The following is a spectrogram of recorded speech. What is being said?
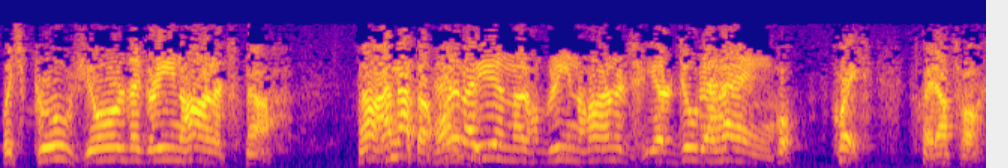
which proves you're the Green Hornet. No. No, I'm not the Hornet. And being the Green Hornet, you're due to hang. Oh, wait. Wait, I'll talk.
